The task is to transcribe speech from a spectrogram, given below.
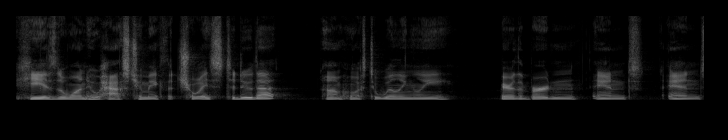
He is the one who has to make the choice to do that. Um, who has to willingly bear the burden and and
